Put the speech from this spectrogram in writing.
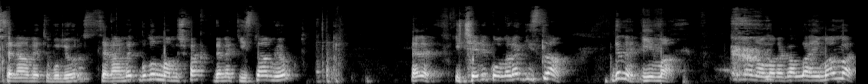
Selameti buluyoruz. Selamet bulunmamış bak. Demek ki İslam yok. Evet, içerik olarak İslam. Değil mi? İman. İman olarak Allah iman var.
